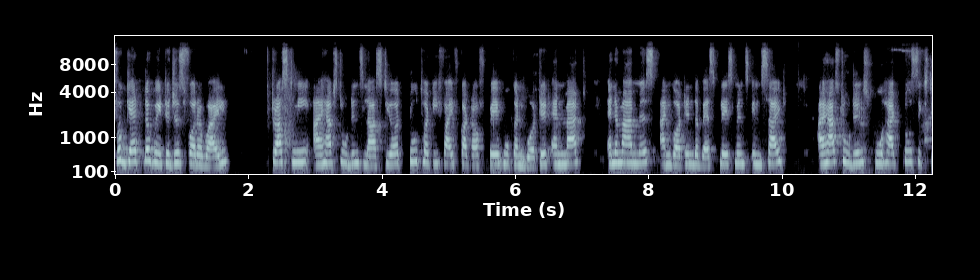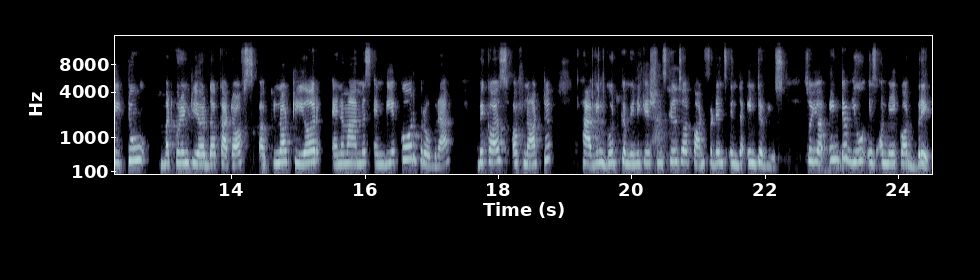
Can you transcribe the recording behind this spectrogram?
Forget the weightages for a while trust me, I have students last year, 235 cutoff pay who converted NMAT, NMIMS and got in the best placements inside. I have students who had 262 but couldn't clear the cutoffs, uh, could not clear NMIMS MBA core program because of not having good communication skills or confidence in the interviews. So your interview is a make or break.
